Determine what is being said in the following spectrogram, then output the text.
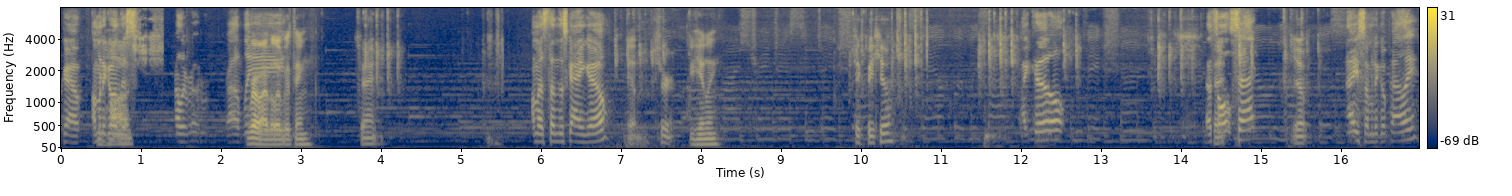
Okay, I'm gonna go on this. Hodge. Rally, rally, rally. Row out of everything. Okay. I'm gonna stun this guy and go. Yep. Sure. Healing. Take big heal. I kill. That's Okay. alt sack. Yep. Nice. I'm gonna go pally.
